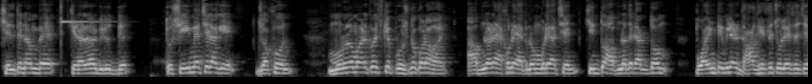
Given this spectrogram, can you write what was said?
খেলতে নামবে কেরালার বিরুদ্ধে। তো সেই ম্যাচের আগে যখন মোনোলো মার্কোয়েসকে প্রশ্ন করা হয় আপনারা এখনও এক নম্বরে আছেন, কিন্তু আপনাদের একদম পয়েন্ট টেবিলের গা ঘেঁষে চলে এসেছে,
